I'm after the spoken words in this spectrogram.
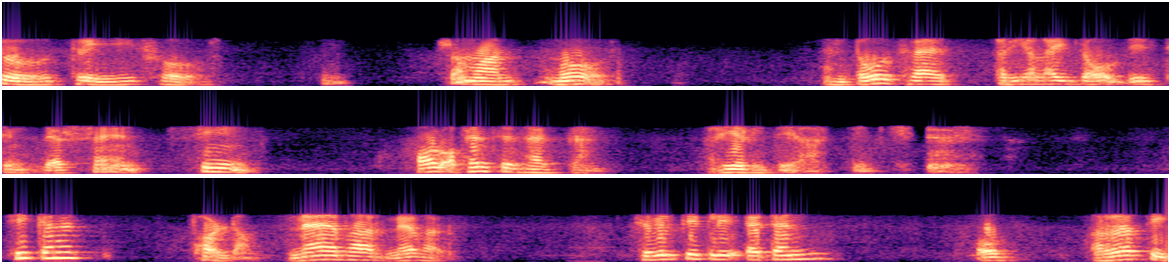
two, three, four. Some are more. And those who have realized all these things, their sin, sin, all offenses have done, really they are big. he cannot fall down. Never, never. He will quickly attain of Rati.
